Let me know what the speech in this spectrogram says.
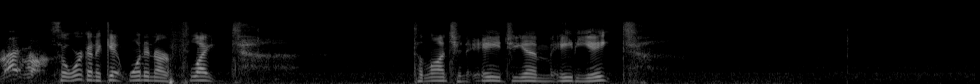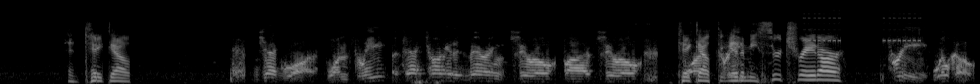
Magnum. So we're going to get one in our flight to launch an AGM-88 and take out Jaguar 1-3, attack target at bearing 050. take One, out the three. enemy search radar. 3, Wilco.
